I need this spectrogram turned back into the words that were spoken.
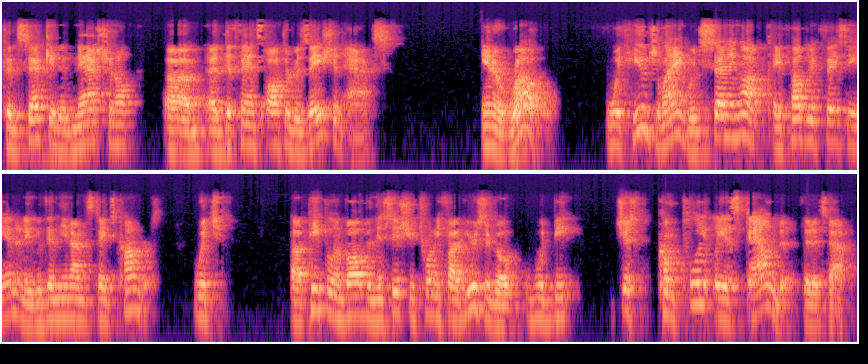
consecutive national um, uh, defense authorization acts in a row with huge language setting up a public facing entity within the United States Congress, which uh, people involved in this issue 25 years ago would be just completely astounded that it's happened.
